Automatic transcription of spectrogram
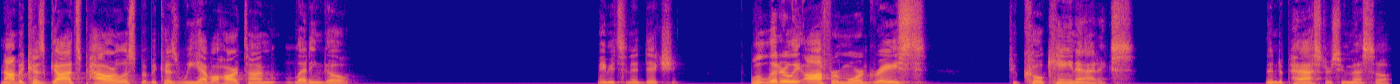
Not because God's powerless, but because we have a hard time letting go. Maybe it's an addiction. We'll literally offer more grace to cocaine addicts than to pastors who mess up.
